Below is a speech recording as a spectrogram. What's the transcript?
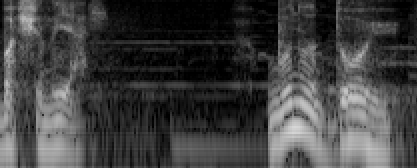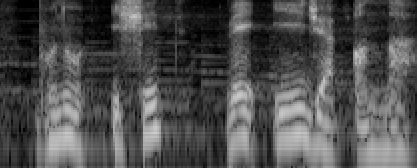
başını yer. Bunu duy, bunu işit ve iyice anla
